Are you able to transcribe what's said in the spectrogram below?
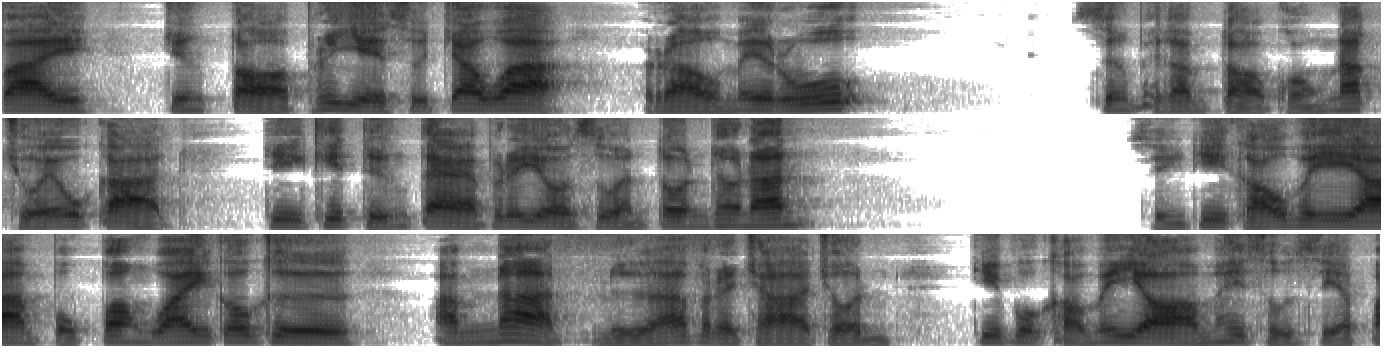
ไป จึงตอบพระเยซูเจ้าว่า เราไม่รู้ ซึ่งเป็นคำตอบของนักฉวยโอกาสที่คิดถึงแต่ประโยชน์ส่วนตนเท่านั้น สิ่งที่เขาพยายามปกป้องไว้ก็คืออำนาจเหนือประชาชน ที่พวกเขาไม่ยอมให้สูญเสียไป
